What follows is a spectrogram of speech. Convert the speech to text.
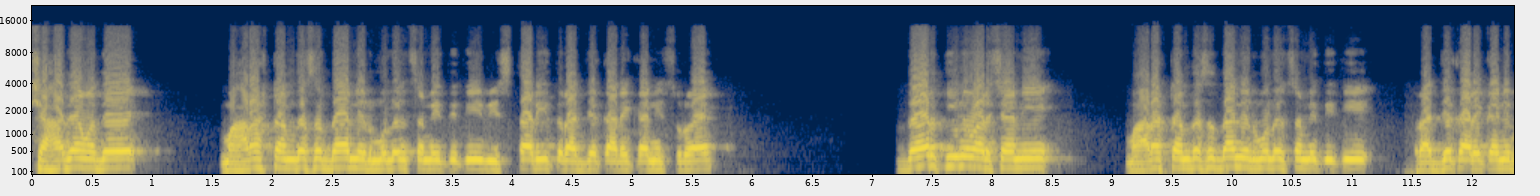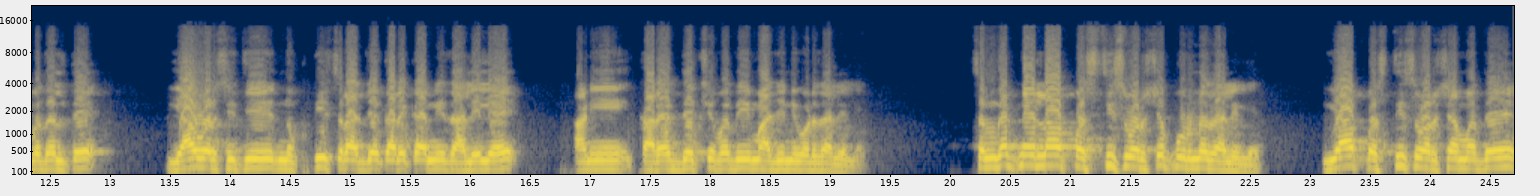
शहाद्यामध्ये महाराष्ट्र अंधश्रद्धा निर्मूलन समितीची विस्तारित राज्य कार्यकारिणी सुरू आहे. दर तीन वर्षांनी महाराष्ट्र अंधश्रद्धा निर्मूलन समितीची राज्य कार्यकारिणी बदलते. या वर्षीची नुकतीच राज्य कार्यकारिणी झालेली आहे आणि कार्याध्यक्षपदी माझी निवड झालेली आहे. संघटनेला पस्तीस वर्ष पूर्ण झालेली आहेत. या पस्तीस वर्षामध्ये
